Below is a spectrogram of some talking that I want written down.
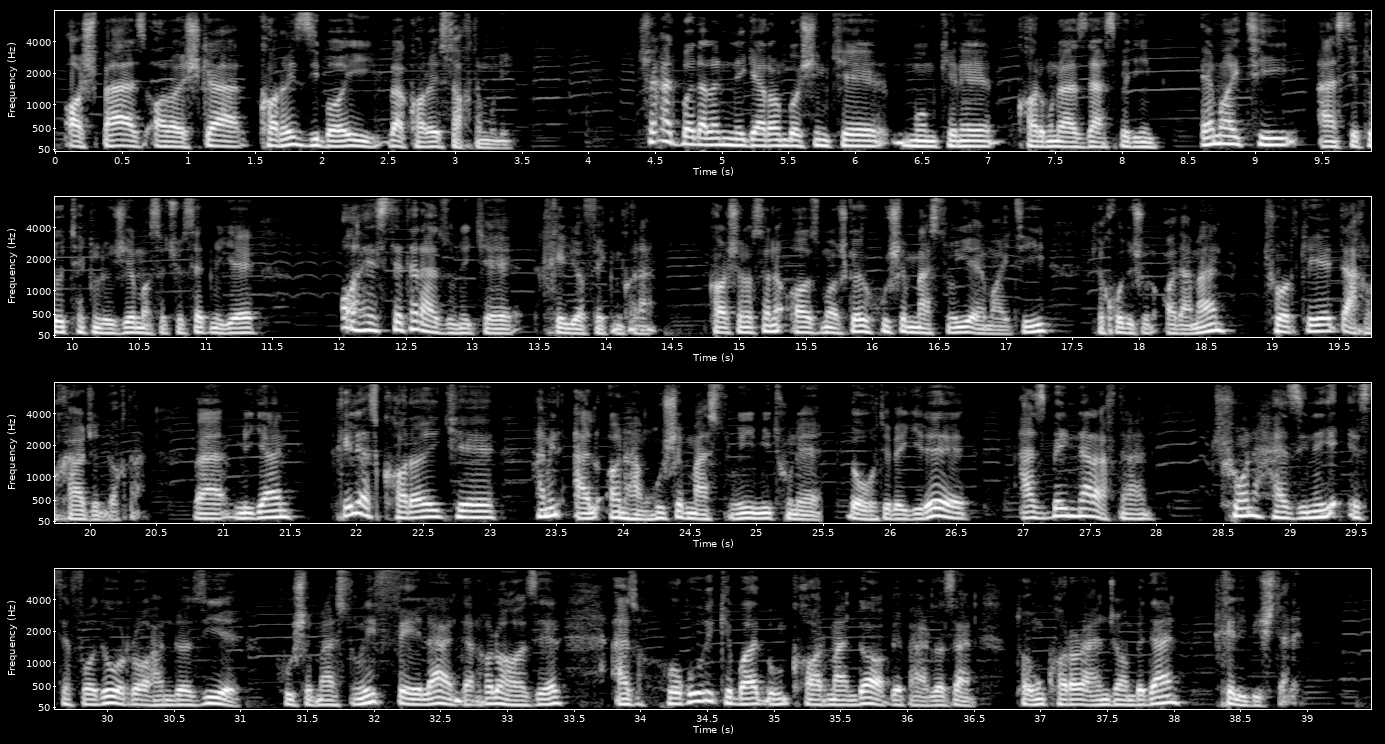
آشپز، آرایشگر، کارهای زیبایی و کارهای ساختمونی. چقدر باید الان نگران باشیم که ممکنه کارمون رو از دست بدیم؟ MIT انستیتوت تکنولوژی ماساچوست میگه آهسته تر از اونی که خیلی فکر می‌کنن. کارشناسان آزمایشگاه هوش مصنوعی MIT که خودشون آدمن چرتکه دخل و خرج انداختن و میگن خیلی از کارهایی که همین الان هم هوش مصنوعی می‌تونه به عهده بگیره از بین نرفتن. چون هزینه استفاده و راه اندازی هوش مصنوعی فعلا در حال حاضر از حقوقی که باید به اون کارمندا بپردازن تا اون کارا رو انجام بدن خیلی بیشتره.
